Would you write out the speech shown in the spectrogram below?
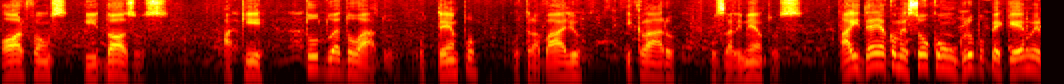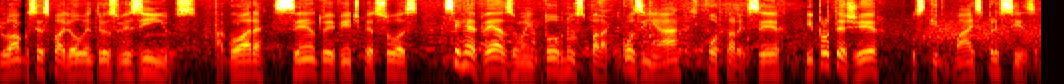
órfãos e idosos. Aqui, tudo é doado: o tempo, o trabalho e, claro, os alimentos. A ideia começou com um grupo pequeno e logo se espalhou entre os vizinhos. Agora, 120 pessoas se revezam em turnos para cozinhar, fortalecer e proteger os que mais precisam.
